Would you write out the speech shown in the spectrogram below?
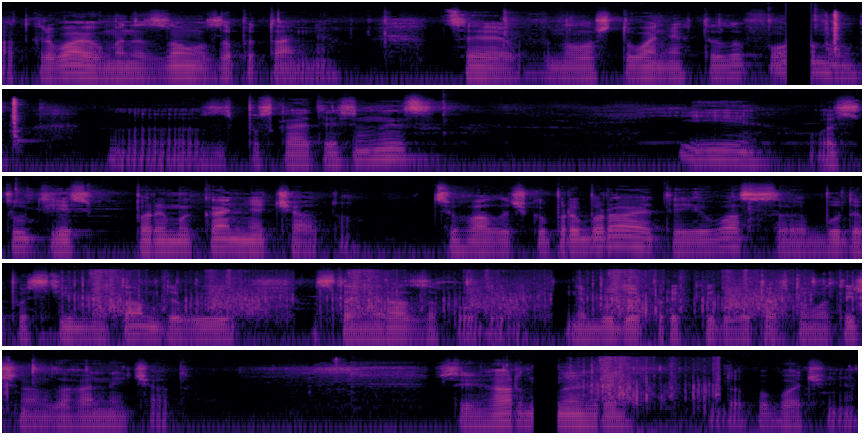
відкриваю, у мене знову запитання. Це в налаштуваннях телефону. Спускаєтесь вниз. І ось тут є перемикання чату. Цю галочку прибираєте, і у вас е, буде постійно там, де ви останній раз заходили. Не буде перекидувати автоматично на загальний чат. Всі гарної гри. До побачення.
